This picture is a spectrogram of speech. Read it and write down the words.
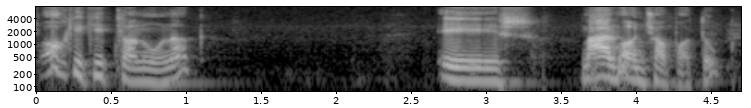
akik itt tanulnak és már van csapatuk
